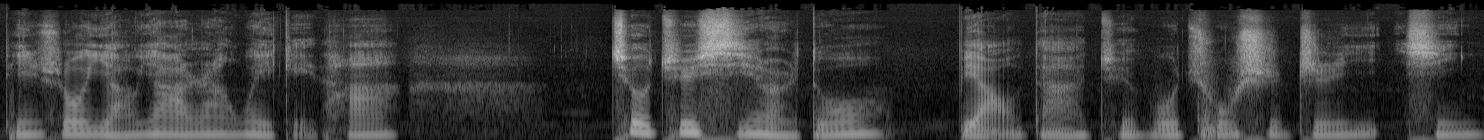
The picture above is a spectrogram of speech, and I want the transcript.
听说瑶亚让位给他，就去洗耳朵，表达绝不出世之心。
